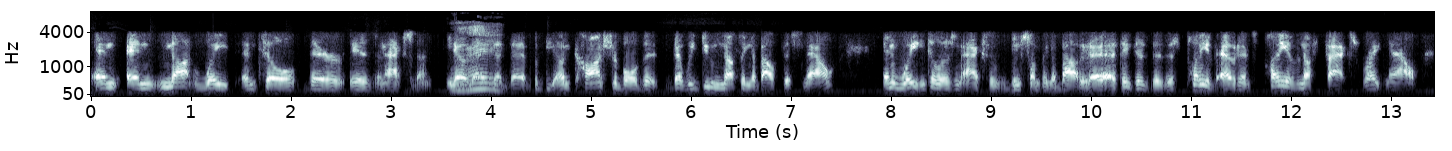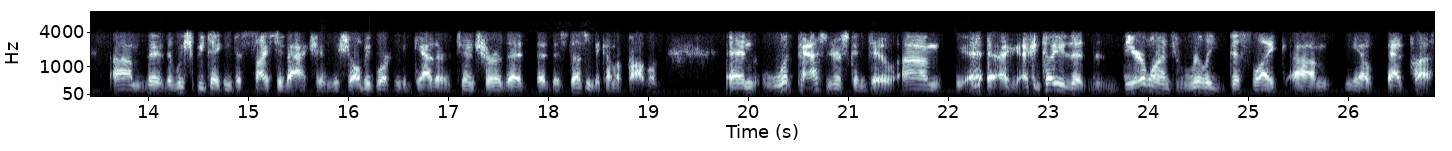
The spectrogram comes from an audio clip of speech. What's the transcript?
and and not wait until there is an accident. You know, right. that, that, that would be unconscionable that, that we do nothing about this now and wait until there's an accident to do something about it. I, I think there, there's plenty of evidence, plenty of enough facts right now um, that, that we should be taking decisive action. We should all be working together to ensure that, that this doesn't become a problem and what passengers can do. Um, I, I can tell you that the airlines really dislike, um, you know, bad press,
